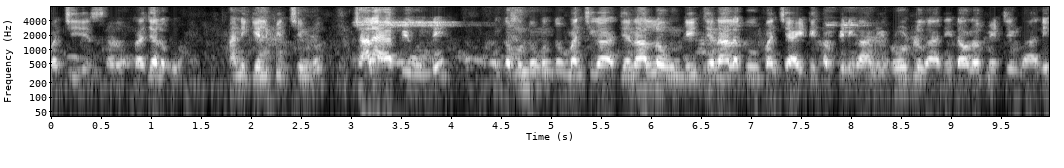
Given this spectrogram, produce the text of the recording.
మంచి చేస్తాడు ప్రజలకు అని గెలిపించిండ్రు. చాలా హ్యాపీగా ఉంది. ఇంకా ముందు ముందు మంచిగా జనాల్లో ఉండి జనాలకు మంచి ఐటీ కంపెనీ కానీ రోడ్లు కానీ డెవలప్మెంట్ కానీ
